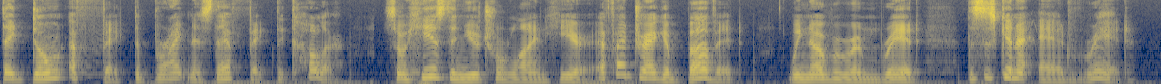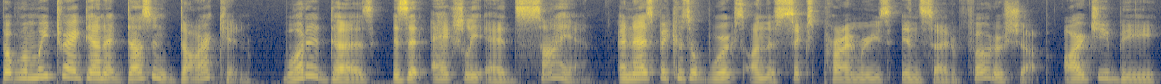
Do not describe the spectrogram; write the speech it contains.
they don't affect the brightness, they affect the color. So here's the neutral line here. If I drag above it, we know we're in red, this is going to add red. But when we drag down, it doesn't darken. What it does is it actually adds cyan. And that's because it works on the six primaries inside of Photoshop, RGB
